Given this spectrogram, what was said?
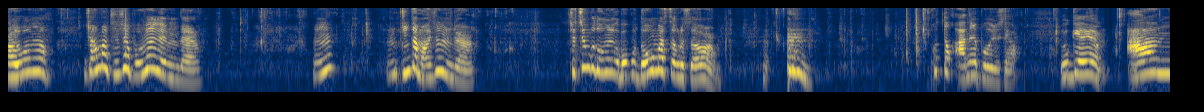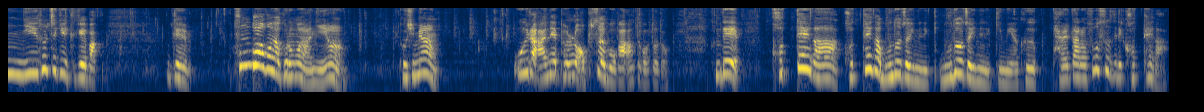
아 이거는 진짜 한번 드셔보셔야 되는데. 응? 응 진짜 맛있는데. 제 친구도 오늘 이거 먹고 너무 맛있어 그랬어. 호떡 안을 보여주세요. 요게 안이 솔직히 그게 막 이렇게 풍부하거나 그런 건 아니에요. 보시면 오히려 안에 별로 없어요 뭐가. 아 뜨거 떠도 근데 겉에가 겉에가 무너져 있는 무너져 있는 느낌이에요. 그 달달한 소스들이 겉에가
